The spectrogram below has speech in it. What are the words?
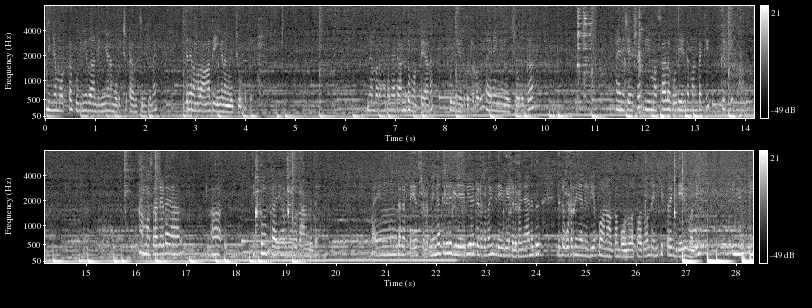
ഇനി ഞാൻ മുട്ട പുഴുങ്ങിയതാണ്ട് ഇങ്ങനെ മുറിച്ചിട്ടാണ് വെച്ചിരിക്കുന്നത് ഇതിനെ നമ്മൾ ആദ്യം ഇങ്ങനെ വെച്ച് കൊടുക്കുക. ഞാൻ പറഞ്ഞല്ലോ ഞാൻ രണ്ട് മുട്ടയാണ് കുഴിഞ്ഞെടുത്തിട്ടുള്ളത് അതിനെ ഇങ്ങനെ വെച്ച് കൊടുക്കുക. അതിന് ശേഷം ഈ മസാല കോരി അതിന്റെ മണ്ടയ്ക്ക് വയ്ക്കുക ആ മസാലയുടെ ആ ആ തിക്കും കാര്യങ്ങളും നിങ്ങൾ കാണുന്നില്ലേ? ഭയങ്കര ടേസ്റ്റാണ് നിങ്ങൾക്ക് ഇതിന് ഗ്രേവി ആയിട്ട് എടുക്കണമെങ്കിൽ ഗ്രേവി ആയിട്ട് എടുക്കാം. ഞാനിത് ഇതിന്റെ കൂട്ടത്തിൽ ഞാൻ ഇടിയപ്പമാണ് ആക്കാൻ പോകുന്നത്. അപ്പോൾ അതുകൊണ്ട് എനിക്ക് ഇത്രയും ഗ്രേവി മതി. ഇനി തീ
